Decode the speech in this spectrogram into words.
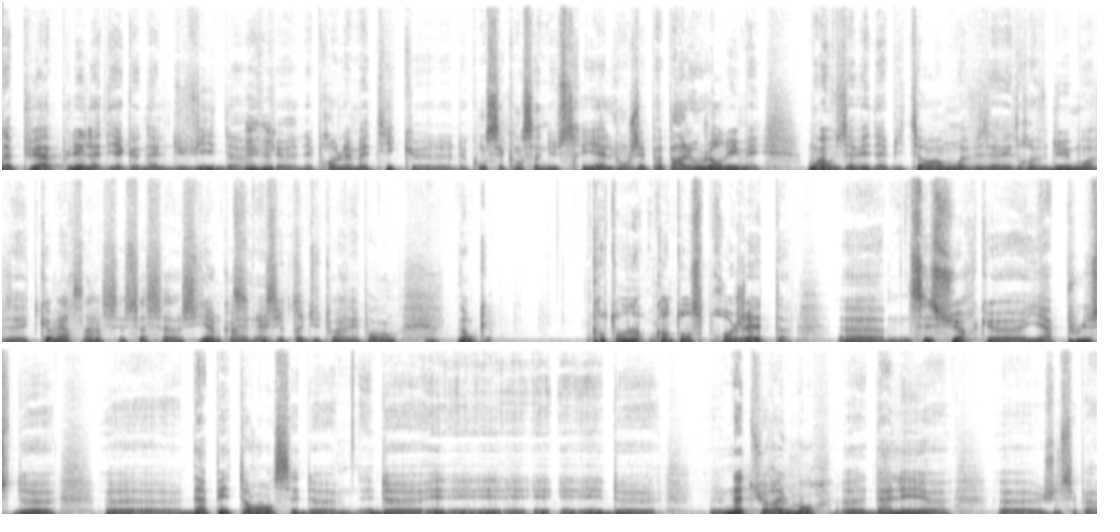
a pu appeler la diagonale du vide, avec Mhm. des problématiques de conséquences industrielles dont j'ai pas parlé aujourd'hui, mais moins vous avez d'habitants, moins vous avez de revenus, moins vous avez de commerce. hein. c'est ça, ça aussi hein, quand même. logique. C'est pas du tout indépendant. Donc quand on, quand on se projette, euh, c'est sûr qu'il y a plus de euh, d'appétence et de, et de, et, et- et- et de naturellement euh, d'aller, je sais pas,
